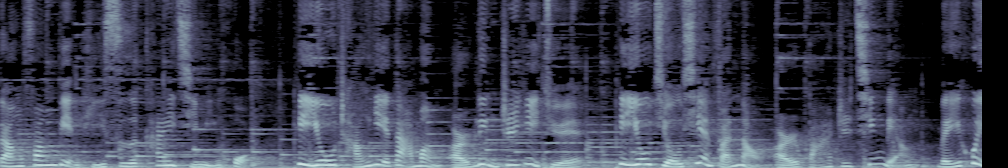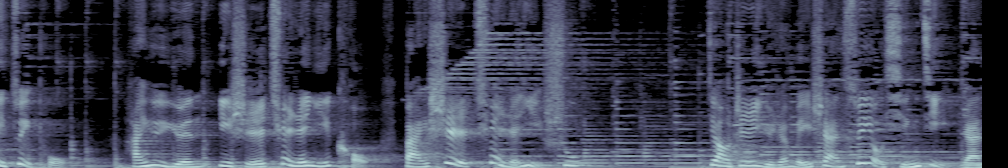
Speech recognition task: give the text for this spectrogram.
当方便提思，开其迷惑。譬忧长夜大梦而令之一绝，譬忧久陷烦恼而拔之清凉，为惠最朴。韩愈云：“一时劝人以口，百事劝人以书。”较之与人为善，虽有行迹，然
